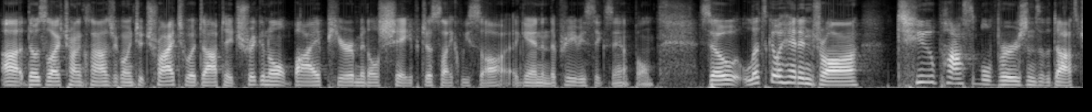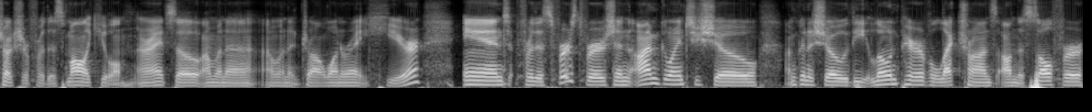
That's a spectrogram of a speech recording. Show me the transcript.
uh, those electron clouds are going to try to adopt a trigonal bipyramidal shape, just like we saw again in the previous example. So let's go ahead and draw two possible versions of the dot structure for this molecule. All right, so I'm gonna I'm gonna draw one right here, and for this first version, I'm going to show I'm going to show the lone pair of electrons on the sulfur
